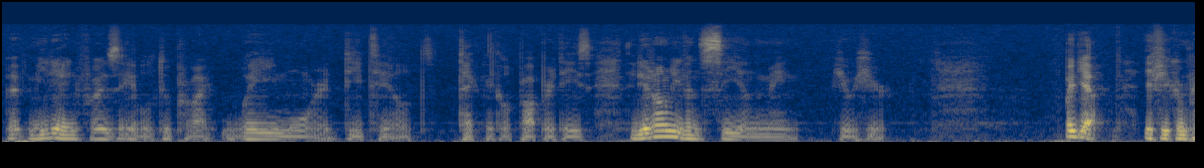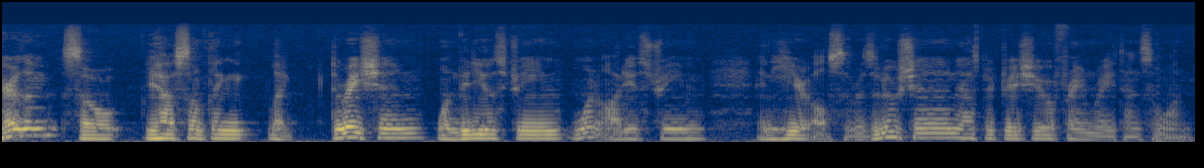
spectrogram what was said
but MediaInfo is able to provide way more detailed technical properties that you don't even see on the main view here. But yeah, if you compare them, so you have something like duration, one video stream, one audio stream, and here also resolution, aspect ratio, frame rate, and so on.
